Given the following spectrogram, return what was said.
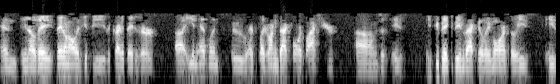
and you know they they don't always get the the credit they deserve. Uh, Ian Headland, who has played running back for us last year, um, just he's he's too big to be in the backfield anymore, so he's he's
